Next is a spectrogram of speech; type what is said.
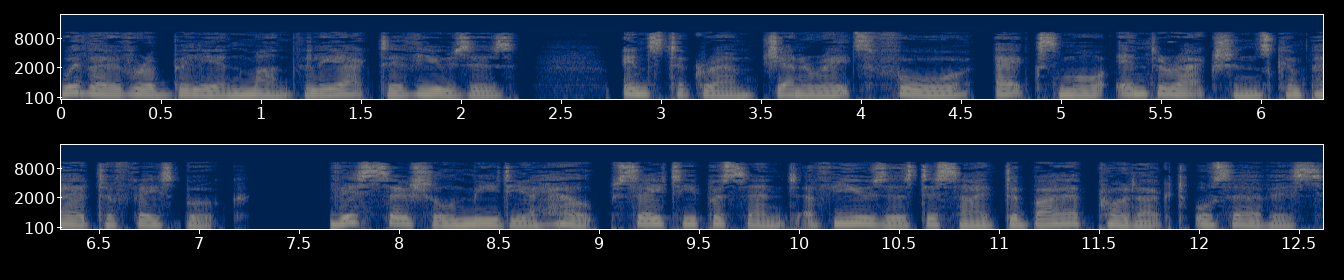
With over a billion monthly active users, Instagram generates 4x more interactions compared to Facebook. This social media helps 80% of users decide to buy a product or service.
